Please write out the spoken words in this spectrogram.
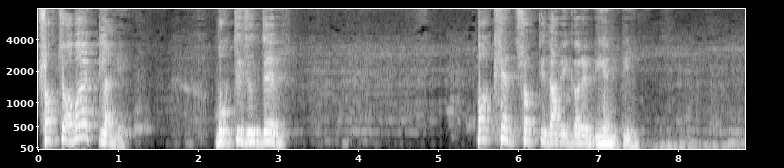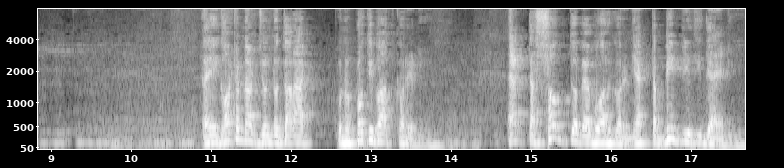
সবচেয়ে অবাক লাগে মুক্তিযুদ্ধের পক্ষের শক্তি দাবি করে বিএনপি। এই ঘটনার জন্য তারা কোনো প্রতিবাদ করেনি। একটা শব্দ ব্যবহার করেনি, একটা বিবৃতি দেয়নি।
